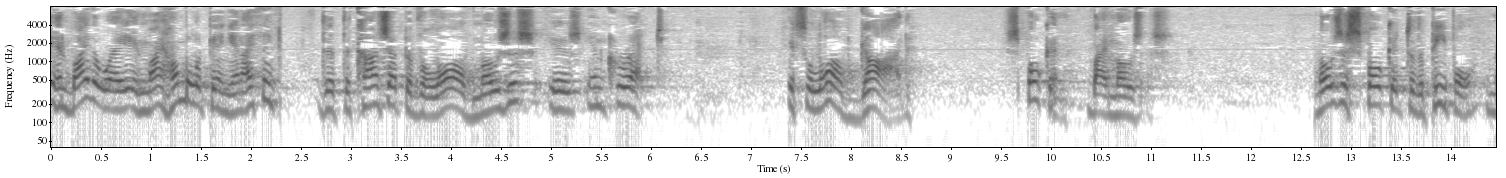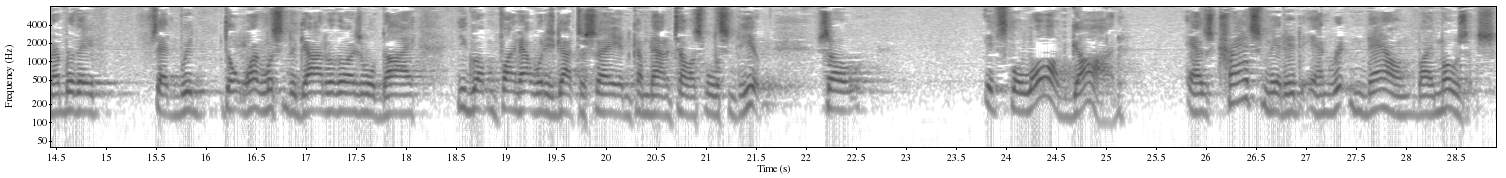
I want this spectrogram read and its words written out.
And by the way, in my humble opinion, I think that the concept of the law of Moses is incorrect. It's the law of God spoken by Moses. Moses spoke it to the people. Remember, they said, We don't want to listen to God, otherwise we'll die. You go up and find out what he's got to say and come down and tell us we'll listen to you. So it's the law of God as transmitted and written down by Moses.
